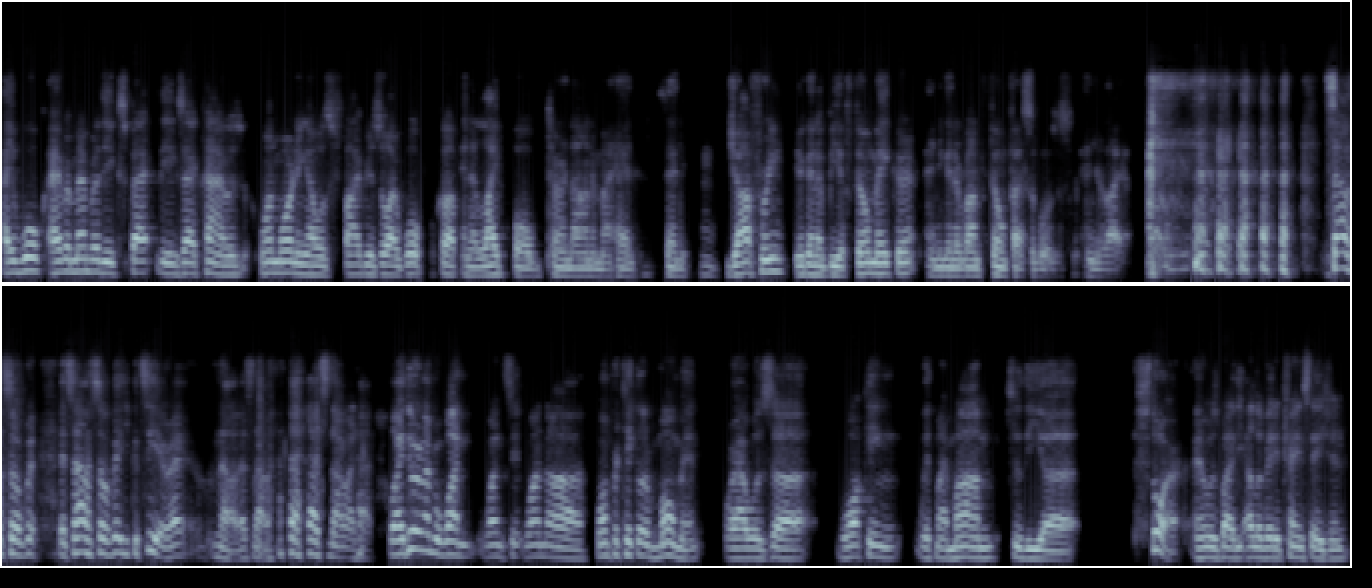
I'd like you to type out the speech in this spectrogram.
I woke. I remember the expect the exact time. It was one morning. I was five years old. I woke up and a light bulb turned on in my head. It said, hmm. "Geoffrey, you're going to be a filmmaker and you're going to run film festivals in your life." it sounds so. It sounds so big. You could see it, right? No, that's not. that's not what happened. Well, I do remember one, one, one, uh, one particular moment where I was uh, walking with my mom to the uh, store, and it was by the elevated train station,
